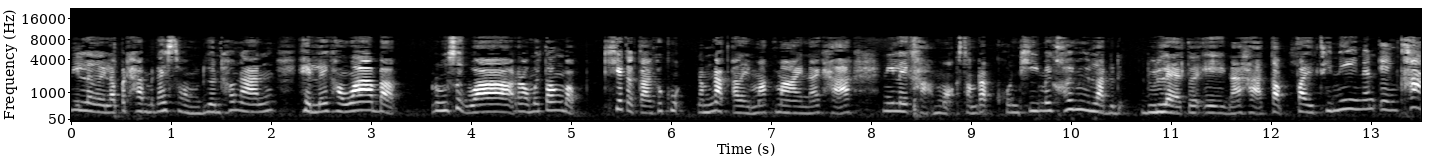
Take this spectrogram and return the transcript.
นี่เลยรับประทานมาได้ 2 เดือนเท่านั้น เห็นเลยค่ะว่าแบบ รู้สึกว่าเราไม่ต้องแบบเครียดกับการควบคุมน้ำหนักอะไรมากมายนะคะ นี่เลยค่ะเหมาะสำหรับคนที่ไม่ค่อยมีเวลาดูแลตัวเองนะคะ กับไฟที่นี่นั่นเองค่ะ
